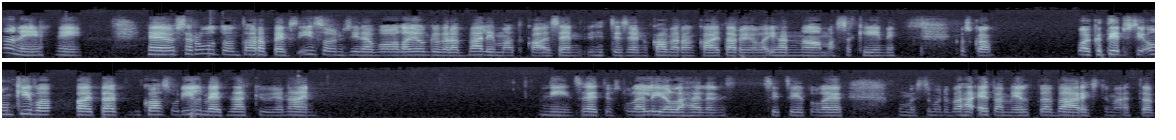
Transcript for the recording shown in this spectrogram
No niin, niin. Ja jos se ruutu on tarpeeksi iso, niin siinä voi olla jonkin verran välimatkaa ja sen, sitten sen kameran kai tarjolla ihan naamassa kiinni. Koska vaikka tietysti on kiva, että kasvun ilmeet näkyy ja näin, niin se, että jos tulee liian lähelle, niin sitten siitä tulee mun mielestä vähän epämiellyttävä vääristymä, että,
